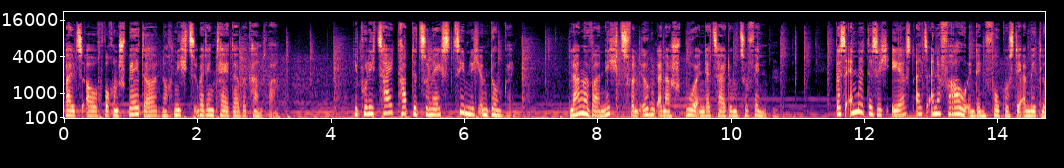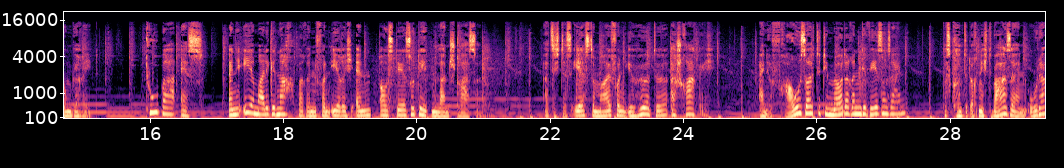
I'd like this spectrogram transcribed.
als auch Wochen später noch nichts über den Täter bekannt war. Die Polizei tappte zunächst ziemlich im Dunkeln. Lange war nichts von irgendeiner Spur in der Zeitung zu finden. Das änderte sich erst, als eine Frau in den Fokus der Ermittlung geriet. Tuba S., eine ehemalige Nachbarin von Erich N. aus der Sudetenlandstraße. Als ich das erste Mal von ihr hörte, erschrak ich. Eine Frau sollte die Mörderin gewesen sein? Das konnte doch nicht wahr sein, oder?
